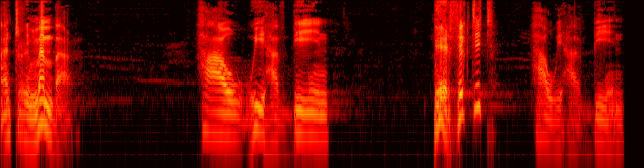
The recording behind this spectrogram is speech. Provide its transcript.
and to remember how we have been perfected, how we have been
